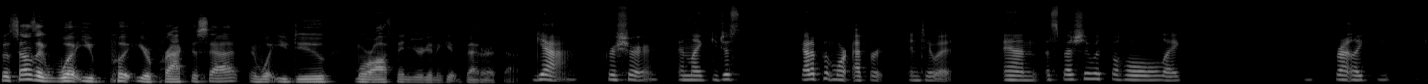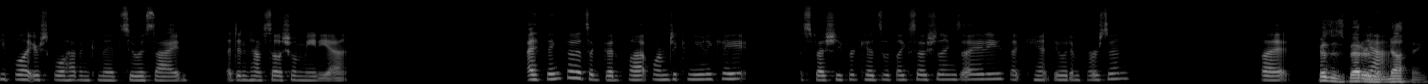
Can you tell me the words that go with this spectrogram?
So it sounds like what you put your practice at and what you do more often, you're going to get better at that. yeah for sure and like you just got to put more effort into it and especially with the whole like front like people at your school having committed suicide that didn't have social media i think that it's a good platform to communicate especially for kids with like social anxiety that can't do it in person but Because it's better Yeah. than nothing.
